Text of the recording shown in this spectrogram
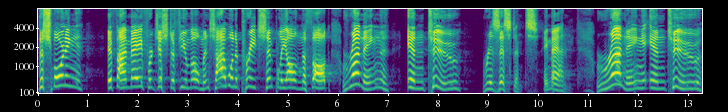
This morning, if I may, for just a few moments, I want to preach simply on the thought running into resistance. Amen. Running into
